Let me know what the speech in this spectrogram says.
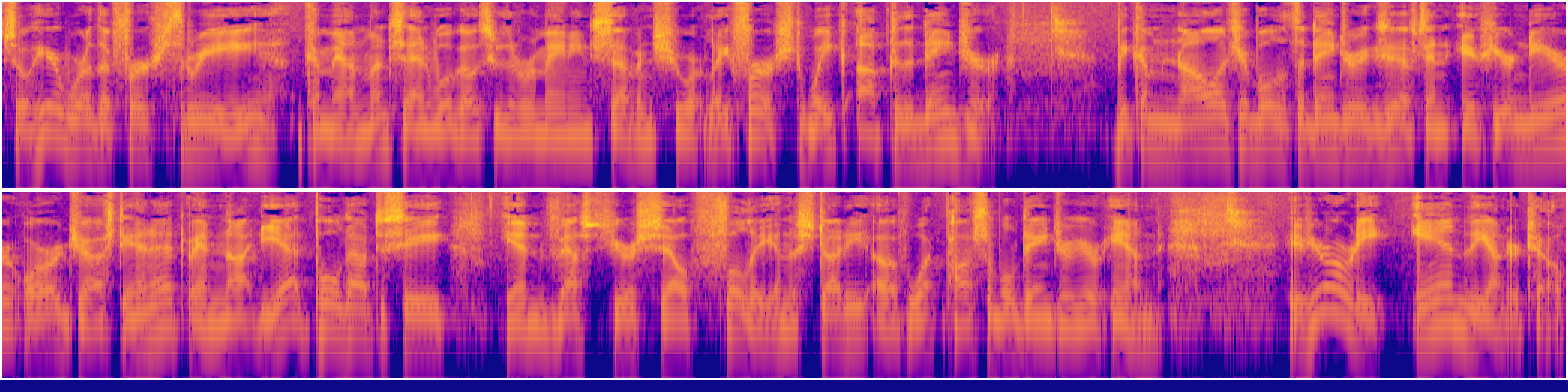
So here were the first three commandments, and we'll go through the remaining seven shortly. First, wake up to the danger. Become knowledgeable that the danger exists, and if you're near or just in it and not yet pulled out to sea, invest yourself fully in the study of what possible danger you're in. If you're already in the undertow,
